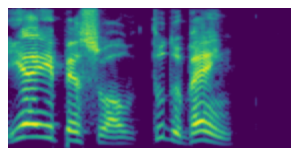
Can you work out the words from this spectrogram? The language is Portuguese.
E aí, pessoal, tudo bem?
